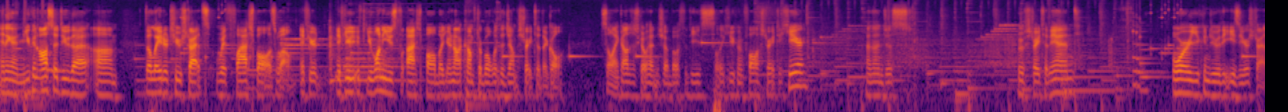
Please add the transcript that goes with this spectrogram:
and again, you can also do the, um, the later two strats with flashball as well. If you're if you if you want to use flashball but you're not comfortable with the jump straight to the goal. So like I'll just go ahead and show both of these. So like you can fall straight to here and then just move straight to the end. Or you can do the easier strat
